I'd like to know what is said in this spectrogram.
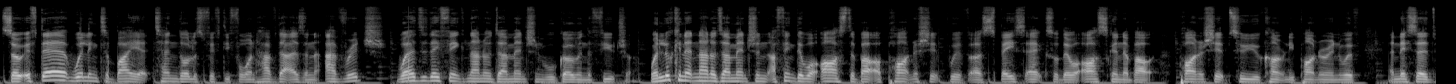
So if they're willing to buy it $10.54 and have that as an average, where do they think Nano Dimension will go in the future? When looking at Nano Dimension, I think they were asked about a partnership with uh, SpaceX or they were asking about partnerships who you're currently partnering with and they said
